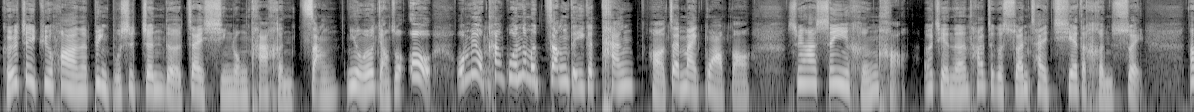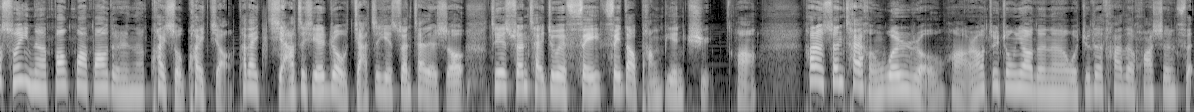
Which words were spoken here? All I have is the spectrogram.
可是这句话呢，并不是真的在形容他很脏，因为我有讲说，哦，我没有看过那么脏的一个摊，哈，在卖挂包，所以他生意很好，而且呢，他这个酸菜切得很碎，那所以呢，包挂包的人呢，快手快脚，他在夹这些肉、夹这些酸菜的时候，这些酸菜就会飞飞到旁边去，哈，他的酸菜很温柔，哈，然后最重要的呢，我觉得他的花生粉。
